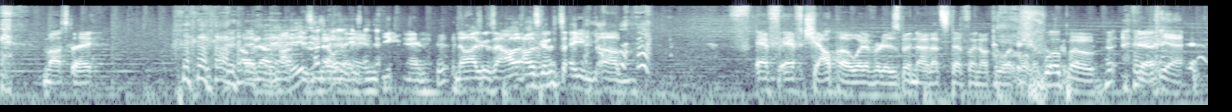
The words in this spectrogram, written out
Marselles. oh no, not his middle his nickname. No, I was gonna say. I I was gonna say um, F F Chalpo, whatever it is, but no, that's definitely not the what. what we're talking Wopo. about. yeah,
